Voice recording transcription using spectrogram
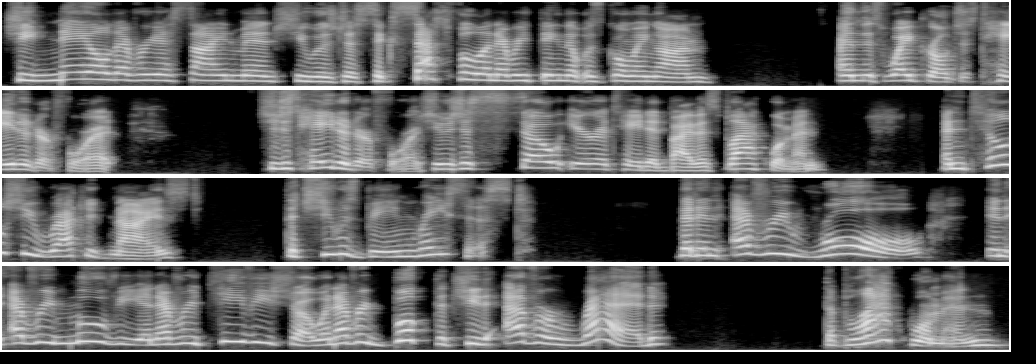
she nailed every assignment. She was just successful in everything that was going on. And this white girl just hated her for it. She just hated her for it. She was just so irritated by this Black woman until she recognized that she was being racist. That in every role, in every movie, in every TV show, in every book that she'd ever read, the Black woman,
